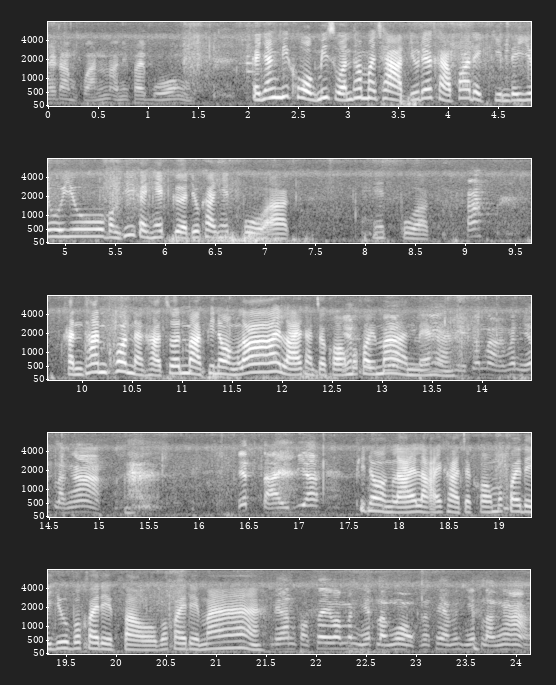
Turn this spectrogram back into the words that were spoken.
ไผ่ดำขวัญอันนี้ไผ่บง ก็ยังมีโคกมีสวนธรรมชาติอยู่เด้อค่ะพ่อได้กินได้อยู่อยู่บางที่ก็เฮ็ดเกิดอยู่ค่ะเฮ็ดปวกเฮ็ดปวกฮะขันท่านคนน่ะค่ะส่วนมากพี่น้องหลายหลายขันเจ้าของบ่ค่อยมาอันแหมค่ะเฮ็ดกันมามันเฮ็ดละงากเฮ็ดไตเบี้ยพี่น้องหลายหลายค่ะเจ้าของบ่ค่อยได้อยู่บ่ค่อยได้เฝ้าบ่ค่อยได้มาเรียนเขาใส่ว่ามันเฮ็ดละงอกแท้ๆมันเฮ็ดละงาก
